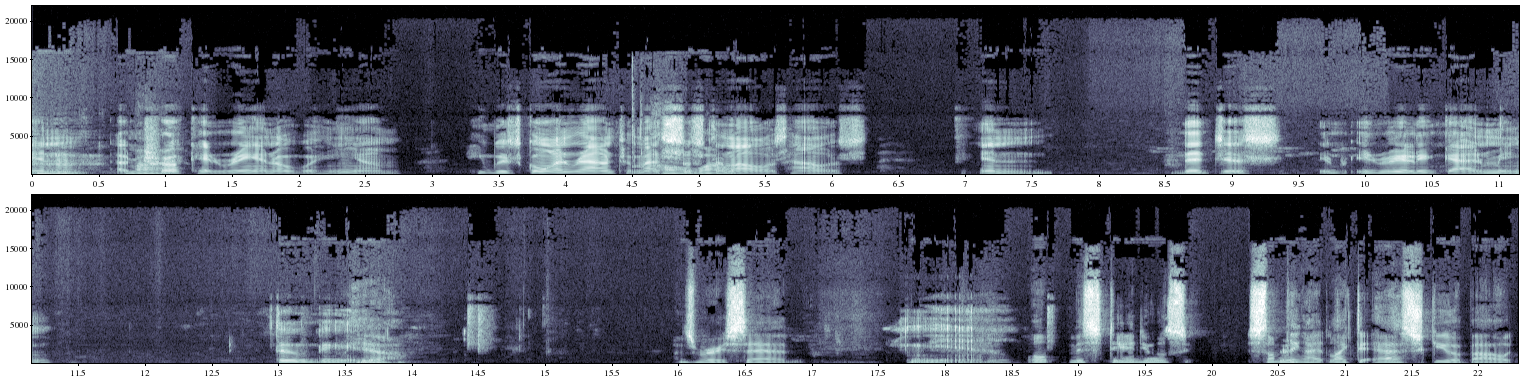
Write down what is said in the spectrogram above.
and mm-hmm. a my. truck had ran over him. He was going round to my Oh, sister-in-law's house, and that just it, it really got me through the Yeah. That's very sad. yeah. Well, Miss Daniels, something I'd like to ask you about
